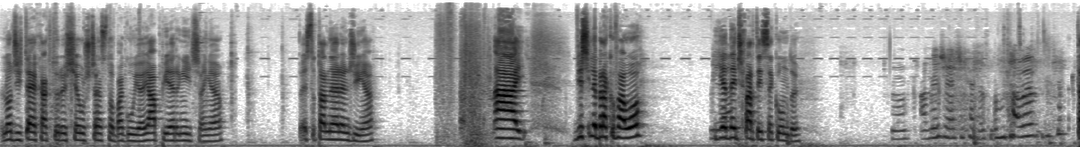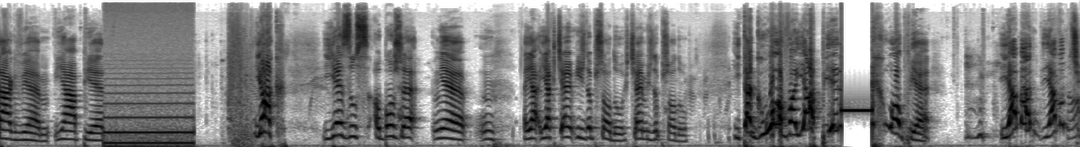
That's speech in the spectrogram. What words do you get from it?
Logitecha, który się już często baguje. Ja pierniczę, nie? To jest totalny RNG, nie? Aj! Wiesz ile brakowało? Nie? Jednej czwartej sekundy. No, a wiesz, że ja ci heada? Tak, wiem. Ja pier... Jak? Jezus, o Boże, nie. Mm. Ja, ja chciałem iść do przodu, chciałem iść do przodu. I ta głowa, ja pier... chłopie! Ja mam, ja mam ci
